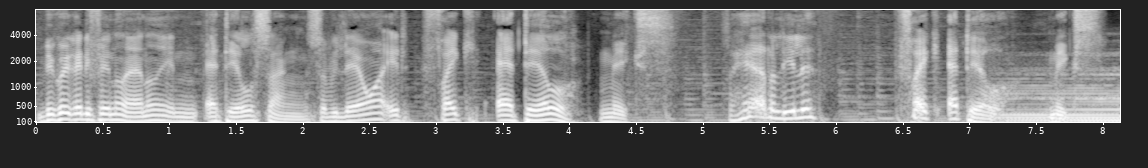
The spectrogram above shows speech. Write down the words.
vi kunne ikke rigtig finde noget andet end Adele-sangen, så vi laver et Frik Adele-mix. Så her er der lille Frik Adele-mix.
